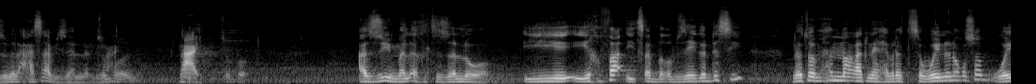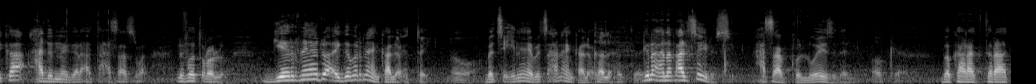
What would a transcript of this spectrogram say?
ዝብል ሓሳብ እዩ ዘለኒ ፅቡቅ እዩ ንዓይ ፅቡቅ ኣዝዩ መልእኽቲ ዘለዎ ይ- ይኽፋእ ይፀብቕ ብዘየገድሲ ነቶም ሕማቃት ናይ ሕብረተሰብ ወይ ንነቕሶም ወይ ከዓ ሓደ ነገር ኣተሓሳስባ ንፈጥረሎ ጌርናዮ ዶ ኣይገበርናዮን ካልእ ሕቶ እዩ ኦ፣ በፂሕናዮ በፃሕናዮን ካልእ ካልእ ሕቶ ሕቶ ግን ኣነ ቃልሰ እዩ ደስ እዩ ሓሳብ ክህልዎ እየ ዝደሊ ኦኬ በካራክተራት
